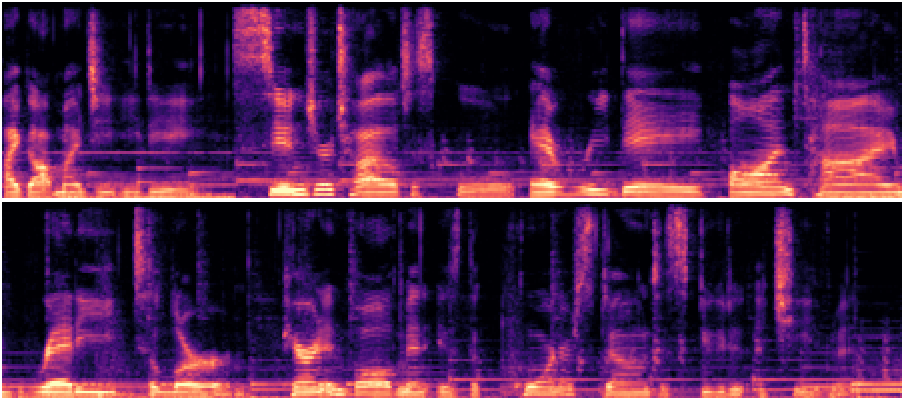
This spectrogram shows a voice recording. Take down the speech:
I got my GED. Send your child to school every day, on time, ready to learn. Parent involvement is the cornerstone to student achievement.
